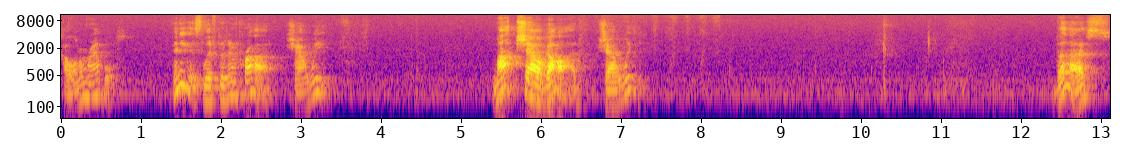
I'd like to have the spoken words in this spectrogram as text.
calling them rebels. Then he gets lifted in pride. Shall we? Not shall God, shall we? Thus,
